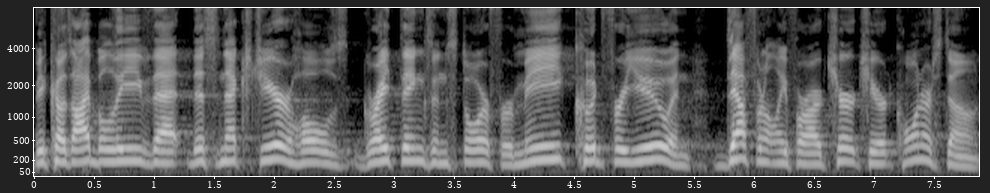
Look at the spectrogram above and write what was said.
because I believe that this next year holds great things in store for me, could for you, and definitely for our church here at Cornerstone.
